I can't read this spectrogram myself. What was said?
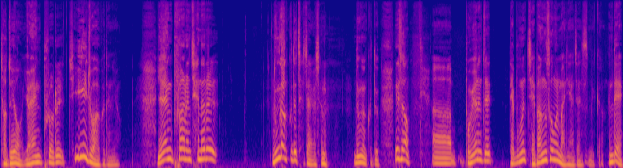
저도요, 여행 프로를 제일 좋아하거든요. 여행 프로하는 채널을 눈 감고도 찾아요, 저는. 눈 감고도. 그래서, 어, 보면은 이제 대부분 재방송을 많이 하지 않습니까? 근데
